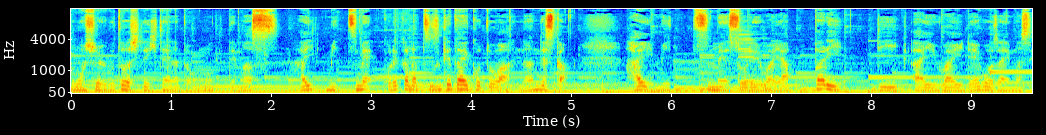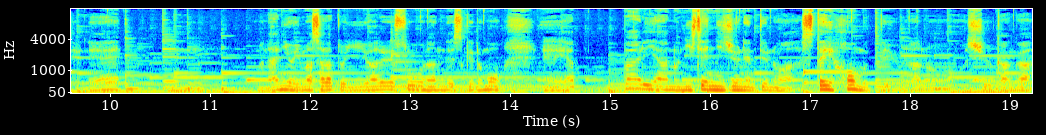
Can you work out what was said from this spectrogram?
面白いことをしていきたいなと思ってます。はい3つ目。これから続けたいことは何ですか？はい3つ目。それはやっぱり DIY でございますよね。うん。何を今更と言われそうなんですけども、えー、やっぱりあの2020年っていうのはステイホームっていうあの習慣が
